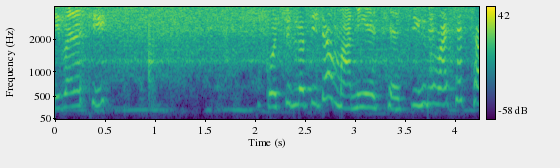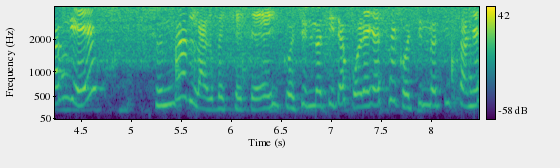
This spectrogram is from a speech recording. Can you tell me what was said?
এইবারে ঠিক কচুরলতিটা মানিয়েছে। চিংড়ি মাছের সঙ্গে সুন্দর লাগবে খেতে। এই কচুরলতিটা পড়ে গেছে, কচুরলতির সঙ্গে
